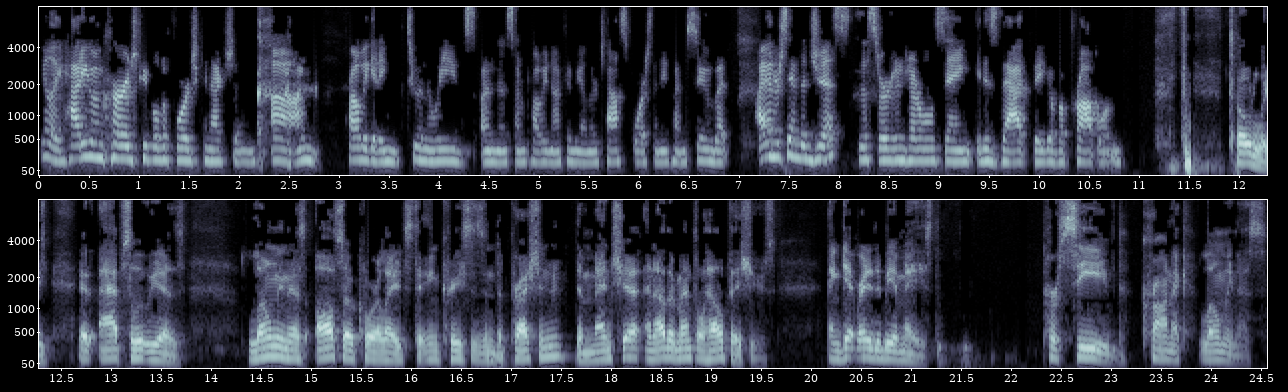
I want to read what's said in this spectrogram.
you know, like how do you encourage people to forge connections? Uh, I'm probably getting too in the weeds on this. I'm probably not going to be on their task force anytime soon, but I understand the gist. The Surgeon General is saying it is that big of a problem. totally. It absolutely is. Loneliness also correlates to increases in depression, dementia, and other mental health issues. And get ready to be amazed. Perceived chronic loneliness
